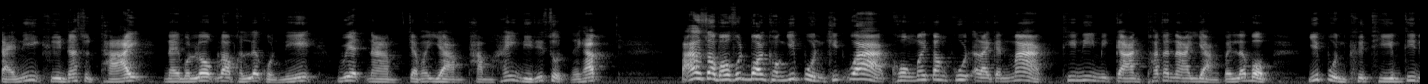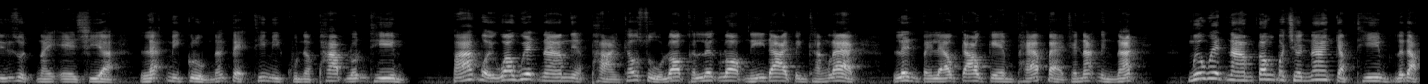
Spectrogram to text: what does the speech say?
แต่นี่คือนัดสุดท้ายในบนโลกรอบคัดเลือกคนนี้ เวียดนามจะพยายามทำให้ดีที่สุดนะครับปาฮังซอบอกฟุตบอลของญี่ปุ่นคิดว่าคงไม่ต้องพูดอะไรกันมาก ที่นี่มีการพัฒนาอย่างเป็นระบบ ญี่ปุ่นคือทีมที่ดีที่สุดในเอเชีย และมีกลุ่มนักเตะที่มีคุณภาพล้นทีมปาร์คบอกว่าเวียดนามเนี่ยผ่านเข้าสู่รอบคัดเลือกรอบนี้ได้เป็นครั้งแรก เล่นไปแล้ว 9 เกมแพ้ 8 ชนะ 1 นัด เมื่อเวียดนามต้องเผชิญหน้ากับทีมระดับ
